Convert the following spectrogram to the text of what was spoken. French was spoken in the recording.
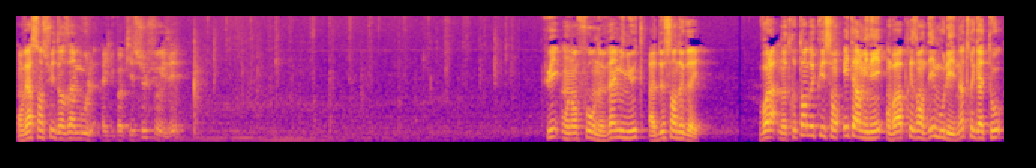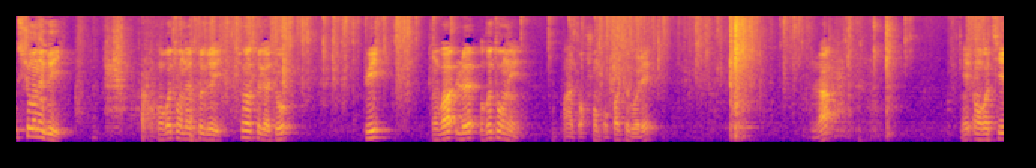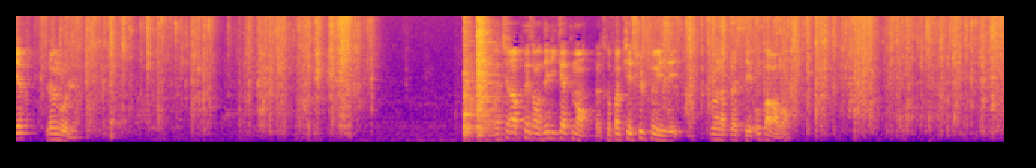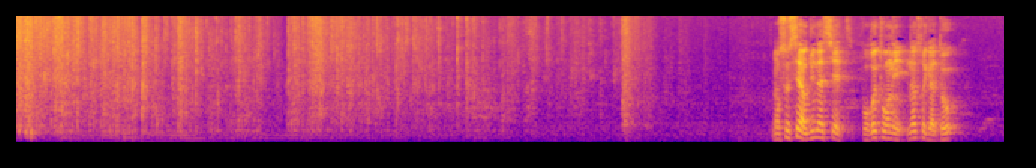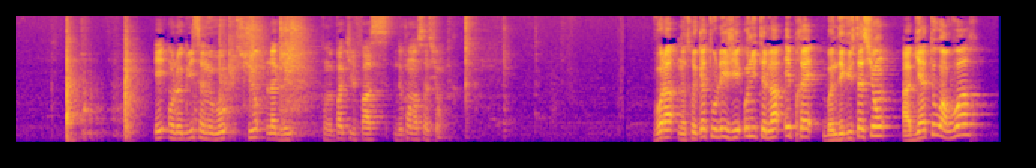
On verse ensuite dans un moule avec du papier sulfurisé. Puis, on enfourne 20 minutes à 200 degrés. Voilà, notre temps de cuisson est terminé. On va à présent démouler notre gâteau sur une grille. Donc, on retourne notre grille sur notre gâteau. Puis, on va le retourner. On prend un torchon pour pas se voler. Là. Et on retire le moule. On retire à présent délicatement notre papier sulfurisé que l'on a placé auparavant. On se sert d'une assiette pour retourner notre gâteau. Et on le glisse à nouveau sur la grille pour ne pas qu'il fasse de condensation. Voilà, notre gâteau léger au Nutella est prêt. Bonne dégustation, à bientôt, au revoir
